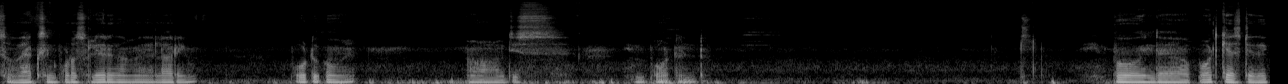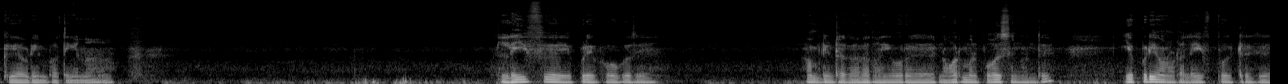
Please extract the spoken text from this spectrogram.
ஸோ வேக்சின் போட சொல்லியிருக்காங்க எல்லாரையும். போட்டுக்கோங்க. விச் இஸ் இம்பார்ட்டண்ட் இப்போது இந்த பாட்காஸ்ட் எதுக்கு அப்படின்னு பார்த்தீங்கன்னா லைஃப் எப்படி போகுது? அப்படின்றக்காக தான். ஒரு நார்மல் பர்சன் வந்து எப்படி அவனோட லைஃப் போயிட்டுருக்கு?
